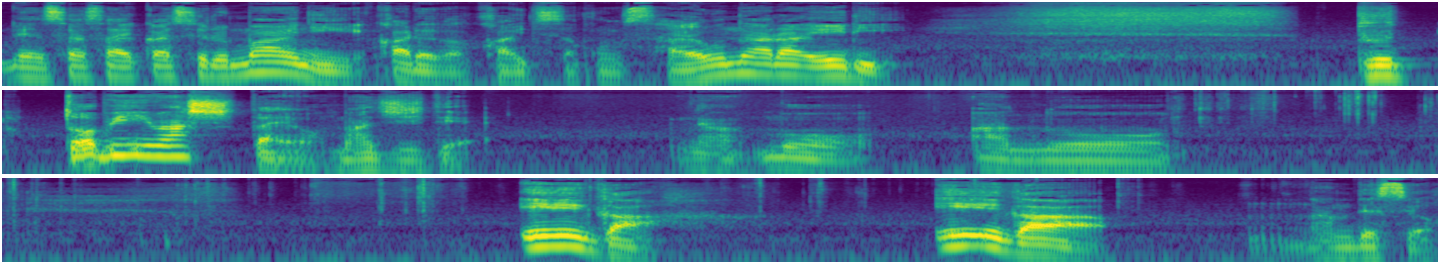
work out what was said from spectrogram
連載再開する前に彼が書いてたこのさよならエリ、ぶっ飛びましたよ、マジで。な、もう、あの、映画、映画なんですよ。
